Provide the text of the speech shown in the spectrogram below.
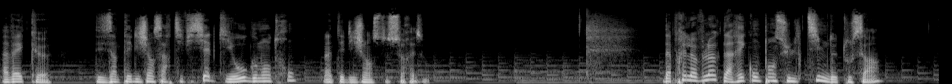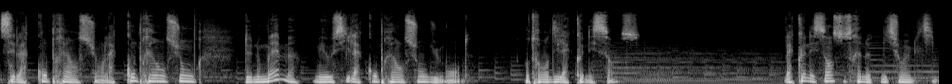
avec euh, des intelligences artificielles qui augmenteront l'intelligence de ce réseau. D'après Lovelock, la récompense ultime de tout ça, c'est la compréhension, la compréhension de nous-mêmes, mais aussi la compréhension du monde. Autrement dit, la connaissance. La connaissance, ce serait notre mission ultime.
